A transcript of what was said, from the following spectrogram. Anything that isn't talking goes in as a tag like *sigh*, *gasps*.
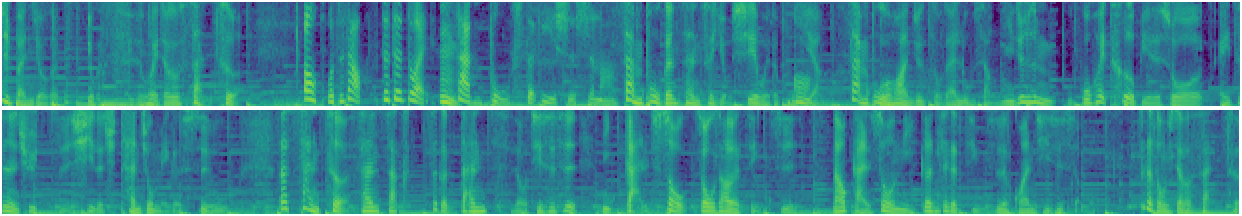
日本有个有个词汇叫做散策。哦，我知道，对对对，嗯散步的意思是吗？散步跟散策有些微的不一样。哦散步的话，你就是走在路上，你就是不不会特别说，哎，真的去仔细的去探究每个事物。那散策散策这个单词哦，其实是你感受周遭的景致，然后感受你跟这个景致的关系是什么，这个东西叫做散策。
